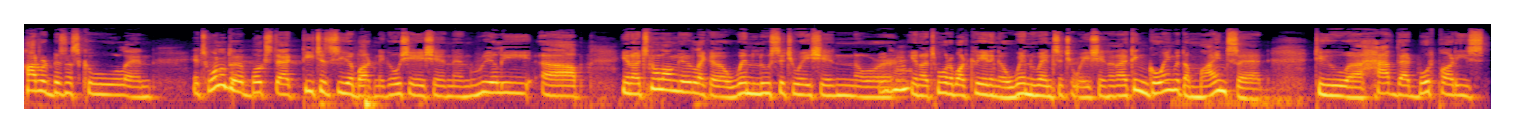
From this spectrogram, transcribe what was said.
Harvard Business School, and it's one of the books that teaches you about negotiation and really uh, you know, it's no longer like a win-lose situation or, mm-hmm. you know, it's more about creating a win-win situation. And I think going with the mindset to uh, have that both parties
